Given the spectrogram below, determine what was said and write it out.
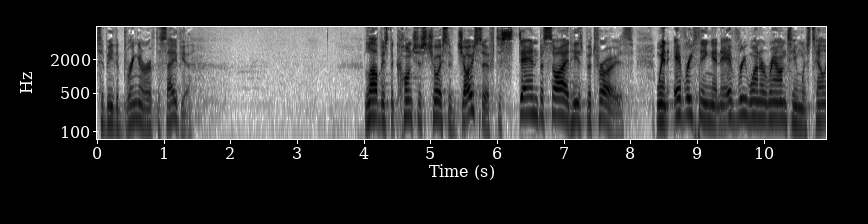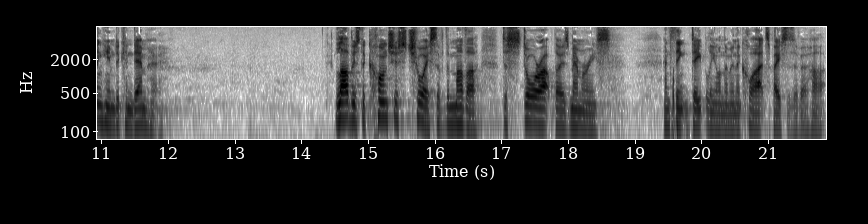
to be the bringer of the Saviour. Love is the conscious choice of Joseph to stand beside his betrothed when everything and everyone around him was telling him to condemn her. Love is the conscious choice of the mother to store up those memories and think deeply on them in the quiet spaces of her heart.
